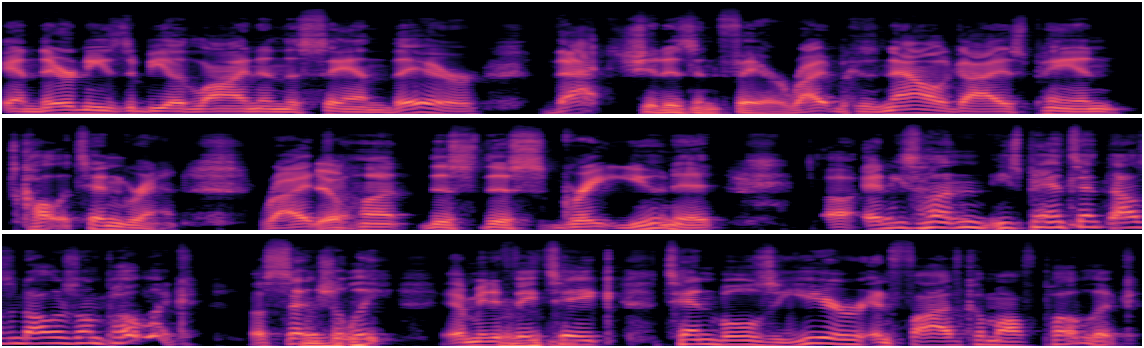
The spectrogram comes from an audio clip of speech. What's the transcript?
and there needs to be a line in the sand there. That shit isn't fair, right? Because now a guy is paying, call it ten grand, right, to hunt this this great unit, uh, and he's hunting, he's paying ten thousand dollars on public. Essentially, I mean, if they take ten bulls a year and five come off public.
